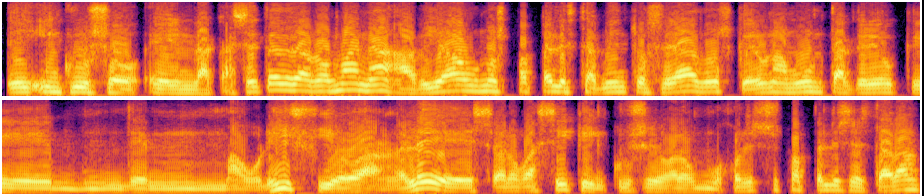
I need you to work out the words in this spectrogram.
E incluso en la caseta de la romana había unos papeles también troceados, que era una multa creo que de Mauricio, Anglés o algo así, que incluso a lo mejor esos papeles estaban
